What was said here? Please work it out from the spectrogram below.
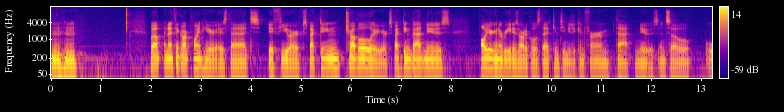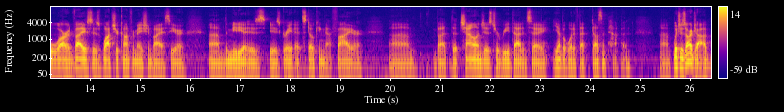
Mm-hmm. Well, and I think our point here is that if you are expecting trouble or you're expecting bad news, all you're going to read is articles that continue to confirm that news. And so our advice is watch your confirmation bias here. Um, the media is is great at stoking that fire, um, but the challenge is to read that and say, yeah, but what if that doesn't happen? Um, which is our job,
